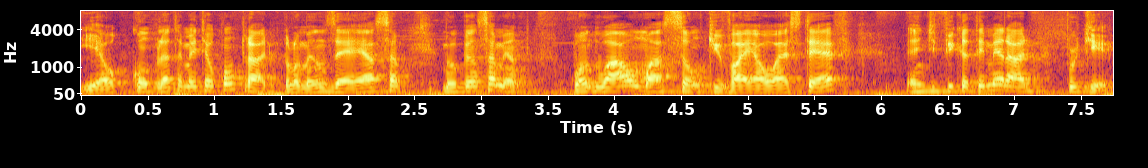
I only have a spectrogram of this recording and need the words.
E é completamente ao contrário, pelo menos é essa meu pensamento. Quando há uma ação que vai ao STF, a gente fica temerário. Por quê?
